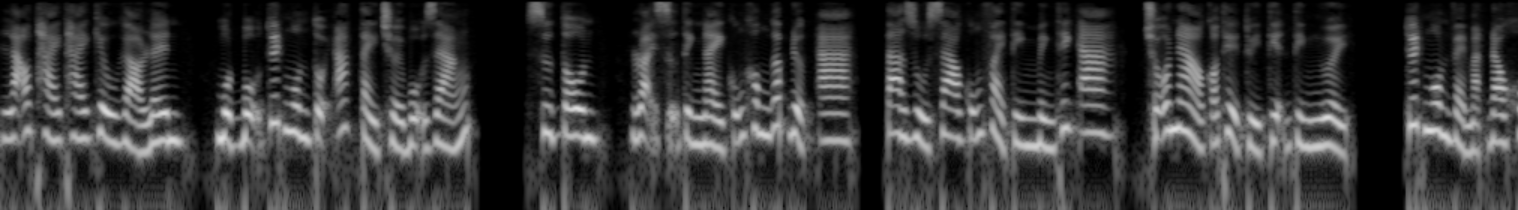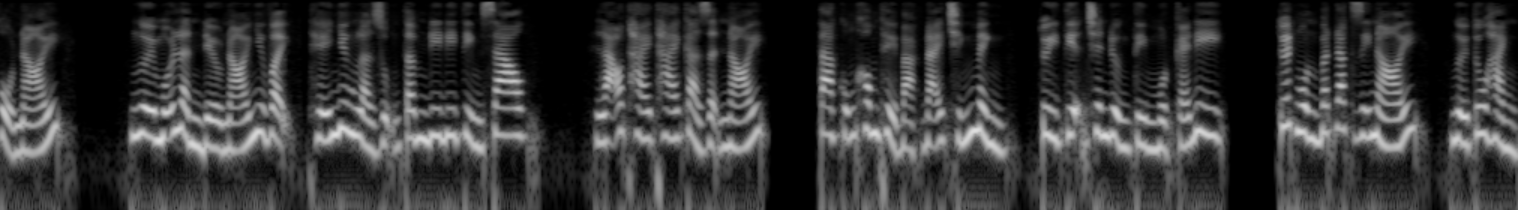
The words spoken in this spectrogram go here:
Lão thái thái kêu gào lên, một bộ Tuyết ngôn tội ác tày trời bộ dáng. Sư tôn, loại sự tình này cũng không gấp được a, ta dù sao cũng phải tìm mình thích a, chỗ nào có thể tùy tiện tìm người. Tuyết ngôn vẻ mặt đau khổ nói. Người mỗi lần đều nói như vậy, thế nhưng là dụng tâm đi đi tìm sao? Lão thái thái cả giận nói. Ta cũng không thể bạc đãi chính mình, tùy tiện trên đường tìm một cái đi. Tuyết ngôn bất đắc dĩ nói, người tu hành,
